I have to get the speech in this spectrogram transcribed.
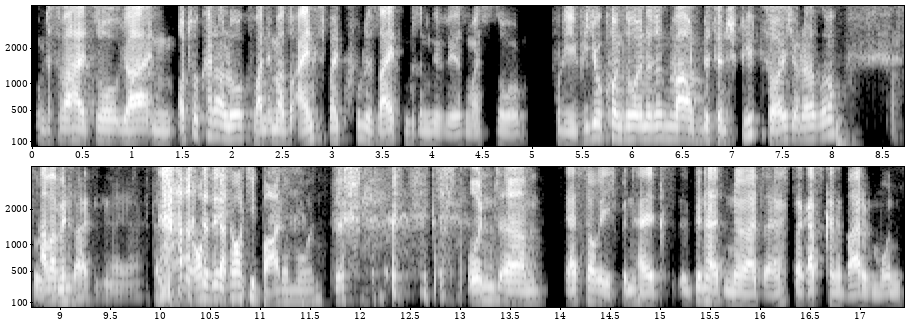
Und das war halt so, ja, im Otto-Katalog waren immer so ein, zwei coole Seiten drin gewesen, weißt du, so, wo die Videokonsolen drin war und ein bisschen Spielzeug oder so. Ach so, Aber die wenn- Seiten, ja, ja. Da sind Ach, auch, das da ist- hat auch die Bademoden. Und ähm, ja, sorry, ich bin halt, bin halt ein Nerd. Da, da gab es keine Bademoden.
